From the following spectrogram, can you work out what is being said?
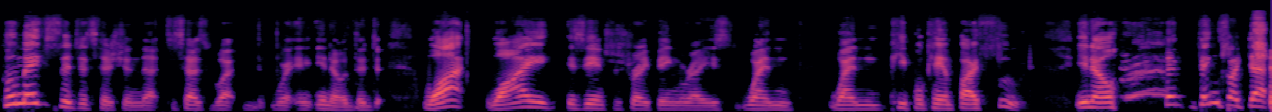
Who makes the decision that says what what- you know the why why is the interest rate being raised when when people can't buy food? You know things like that.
